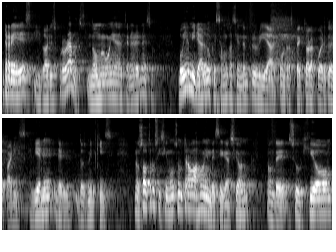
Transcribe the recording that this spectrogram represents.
redes y varios programas. No me voy a detener en eso. Voy a mirar lo que estamos haciendo en prioridad con respecto al Acuerdo de París, que viene del 2015. Nosotros hicimos un trabajo de investigación donde surgió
